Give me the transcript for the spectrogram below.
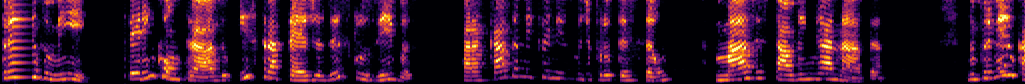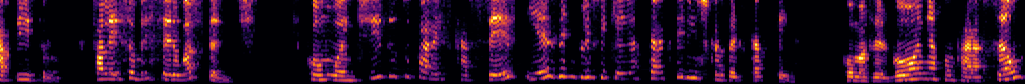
Presumi ter encontrado estratégias exclusivas para cada mecanismo de proteção, mas estava enganada. No primeiro capítulo, falei sobre ser o bastante, como antídoto para a escassez e exemplifiquei as características da escassez, como a vergonha, a comparação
